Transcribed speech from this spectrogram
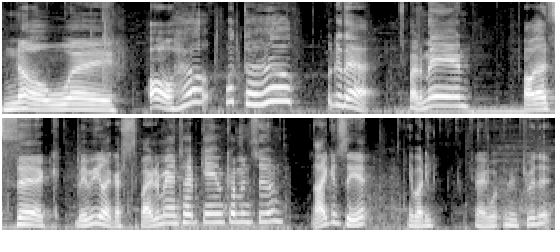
No way. Oh, hell. What the hell? Look at that. Spider-Man. Oh, that's sick. Maybe like a Spider-Man type game coming soon? I can see it. Hey, buddy. Can I whip you with it?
